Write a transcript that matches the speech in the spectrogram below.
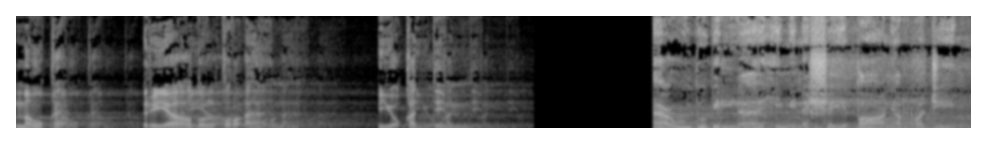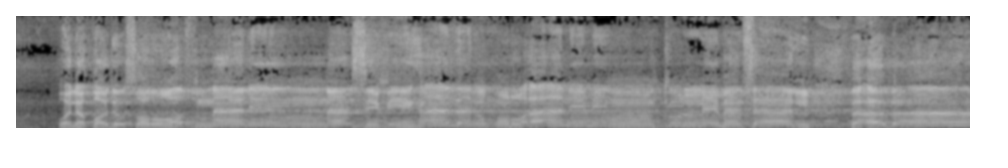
موقع رياض القرآن يقدم. أعوذ بالله من الشيطان الرجيم. ولقد صرفنا للناس في هذا القرآن من كل مثال فأبى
